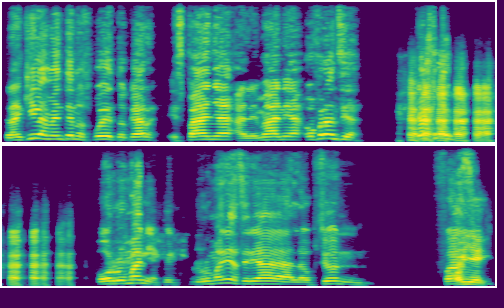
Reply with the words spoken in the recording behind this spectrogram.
tranquilamente nos puede tocar España, Alemania o Francia. o Rumania, que Rumania sería la opción fácil. Oye,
